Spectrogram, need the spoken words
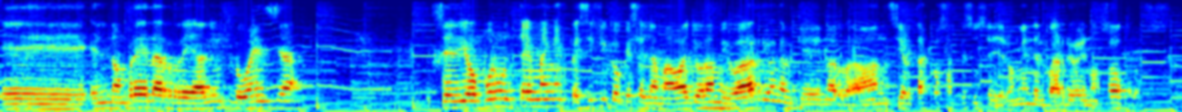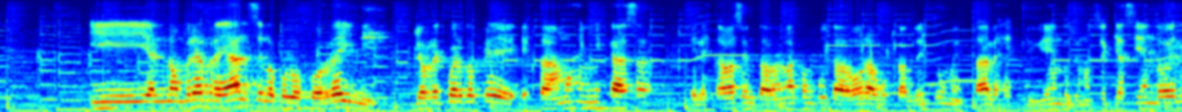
Eh, el nombre de la real influencia se dio por un tema en específico que se llamaba Llora mi barrio, en el que narraban ciertas cosas que sucedieron en el barrio de nosotros. Y el nombre real se lo colocó Reini. Yo recuerdo que estábamos en mi casa, él estaba sentado en la computadora buscando instrumentales, escribiendo, yo no sé qué haciendo él,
